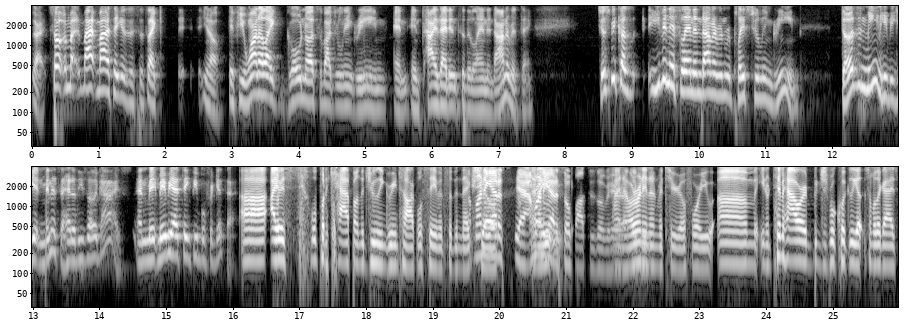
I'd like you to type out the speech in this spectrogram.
All right. So my, my, my thing is this: it's like you know, if you want to like go nuts about Julian Green and and tie that into the Landon Donovan thing, just because even if Landon Donovan replaced Julian Green, doesn't mean he'd be getting minutes ahead of these other guys. And may, maybe I think people forget that. Uh, I was. We'll put a cap on the Julian Green talk. We'll save it for the next I'm running show. Out of, yeah, I'm running out of soapboxes over here. I know. we're running out of material for you. Um, you know, Tim Howard. Just real quickly, some other guys.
